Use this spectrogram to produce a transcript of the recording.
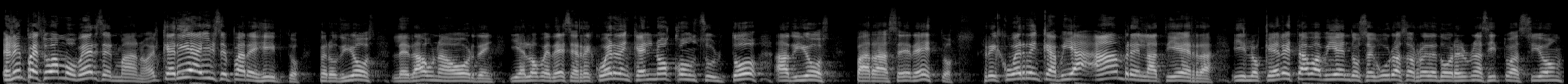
él empezó a moverse, hermano. Él quería irse para Egipto, pero Dios le da una orden y él obedece. Recuerden que él no consultó a Dios para hacer esto. Recuerden que había hambre en la tierra y lo que él estaba viendo seguro a su alrededor era una situación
